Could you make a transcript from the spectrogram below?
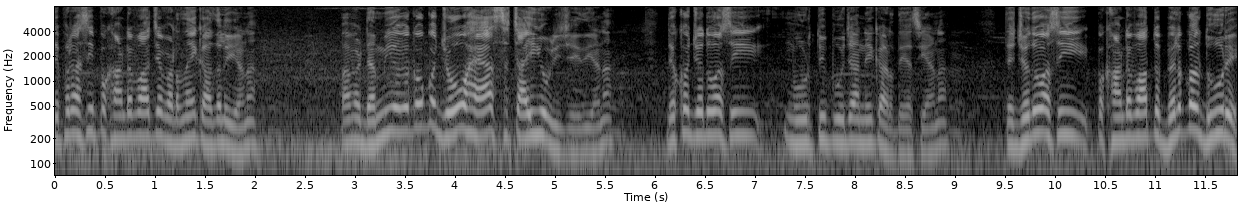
ਤੇ ਫਿਰ ਅਸੀਂ ਪਖੰਡਵਾਦ 'ਚ ਵੜਨਾ ਹੀ ਕਦ ਲਈ ਹੈ ਨਾ ਭਾਵੇਂ ਡੰਮੀ ਹੋਵੇ, ਕਿਉਂਕਿ ਜੋ ਹੈ ਸਚਾਈ ਹੋਣੀ ਚਾਹੀਦੀ ਹੈ ਨਾ ਦੇਖੋ, ਜਦੋਂ ਅਸੀਂ ਮੂਰਤੀ ਪੂਜਾ ਨਹੀਂ ਕਰਦੇ ਅਸੀਂ ਹੈ ਨਾ ਤੇ ਜਦੋਂ ਅਸੀਂ ਪਖੰਡਵਾਦ ਤੋਂ ਬਿਲਕੁਲ ਦੂਰ ਏ,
